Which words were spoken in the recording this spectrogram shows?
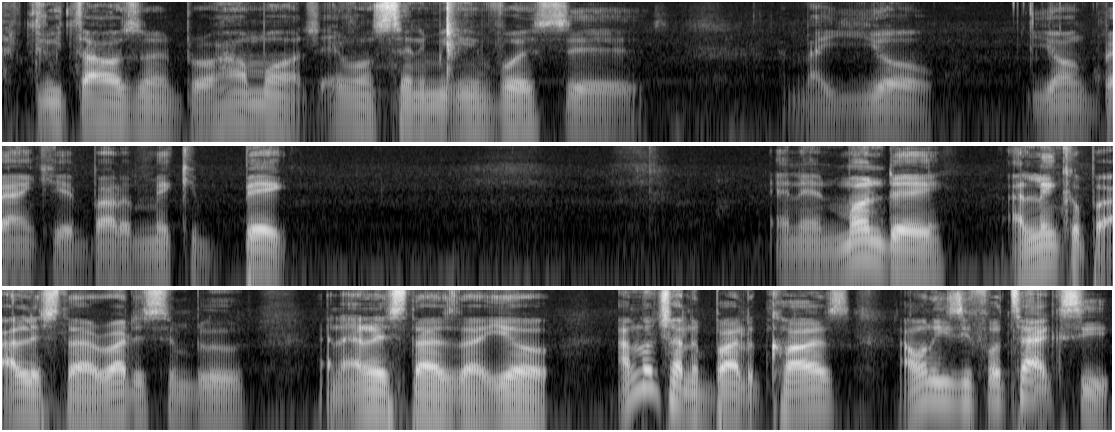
like 3,000, bro, how much? Everyone's sending me invoices. Like, yo, young bank here, about to make it big. And then Monday, I link up with Alistair, Radisson Blu, and Alistair's like, yo, I'm not trying to buy the cars, I want to use it for taxi.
